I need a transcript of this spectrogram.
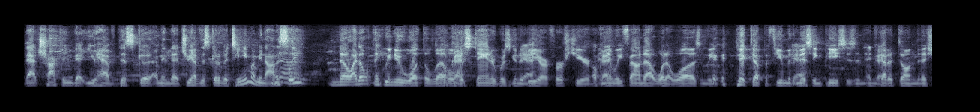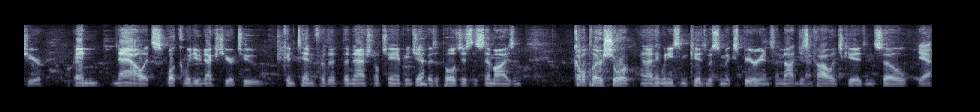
that shocking that you have this good? I mean, that you have this good of a team. I mean, honestly, No, I don't think we knew what the level, Okay. the standard was going to be our first year. Okay. And then we found out what it was, and we picked up a few Yeah. missing pieces and, and Okay. got it done this year. And now it's what can we do next year to contend for the, the national championship as opposed to just the semis and couple players short. And I think we need some kids with some experience and not just Okay. college kids. And so Yeah.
